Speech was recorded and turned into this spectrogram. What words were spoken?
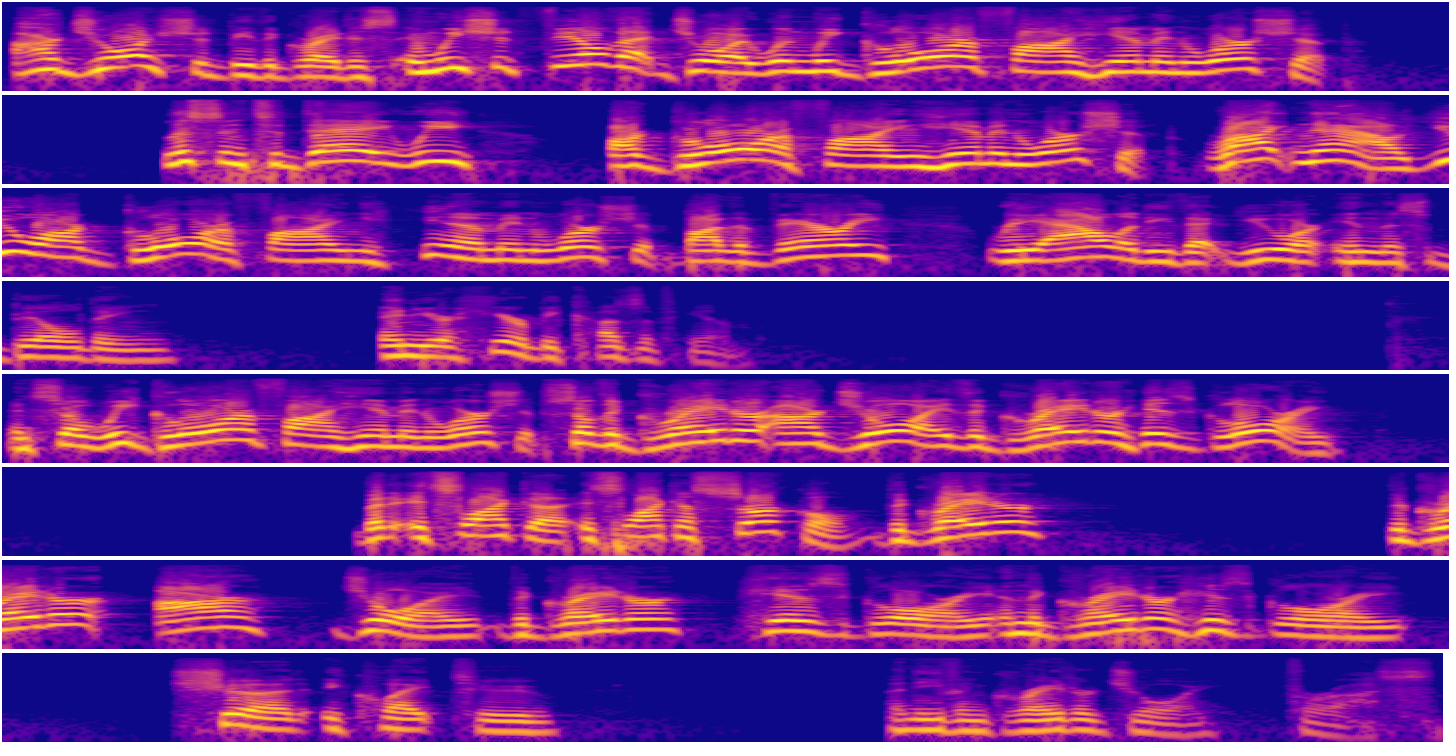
our joy should be the greatest. And we should feel that joy when we glorify Him in worship. Listen, today we are glorifying Him in worship. Right now, you are glorifying Him in worship by the very reality that you are in this building and you're here because of Him. And so we glorify Him in worship. So the greater our joy, the greater His glory. But it's like a, it's like a circle. The greater, the greater our joy, the greater his glory, and the greater his glory should equate to an even greater joy for us.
